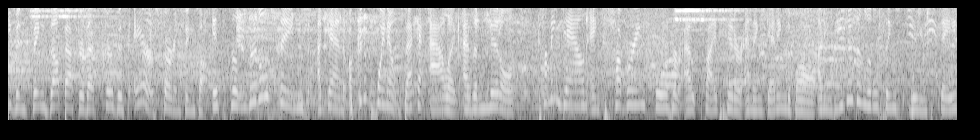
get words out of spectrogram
even things up after that service error, starting things off. It's the little things, again, I'm going to point out Bekka Allick as a middle, coming down and covering for her outside hitter and then getting the ball. I mean, these are the little things where you save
